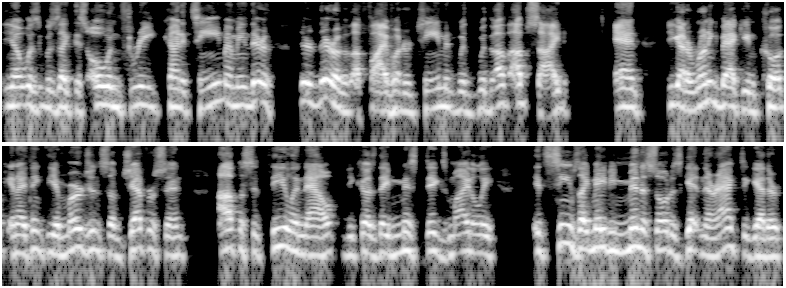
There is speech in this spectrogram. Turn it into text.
you know, was was like this 0 and 3 kind of team? I mean, they're they're they're a, 500 team and with with upside, and you got a running back in Cook, and I think the emergence of Jefferson opposite Thielen now because they missed Diggs mightily. It seems like maybe Minnesota's getting their act together.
